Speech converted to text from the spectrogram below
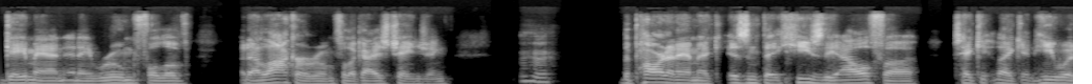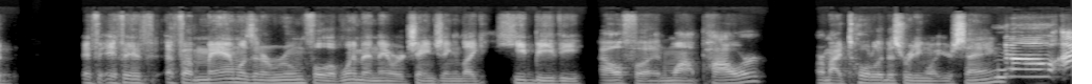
gay man in a room full of in a locker room full of guys changing, mm-hmm. the power dynamic isn't that he's the alpha taking like and he would if if if if a man was in a room full of women, they were changing, like he'd be the alpha and want power. Or am I totally misreading what you're saying? No, I don't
